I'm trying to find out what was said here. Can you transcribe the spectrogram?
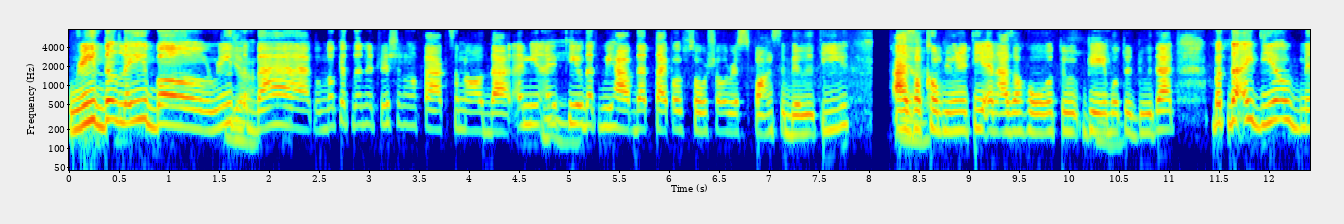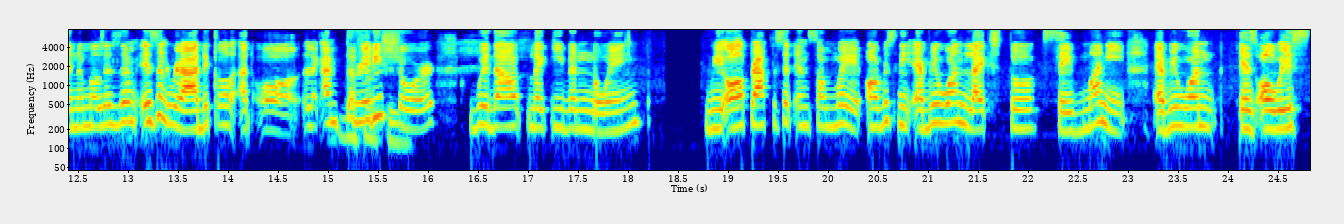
read the label, read Yeah. the back, look at the nutritional facts and all that. I mean, I Mm. feel that we have that type of social responsibility as Yeah. a community and as a whole to be mm-hmm. able to do that. But the idea of minimalism isn't radical at all. Like I'm pretty sure without like even knowing we all practice it in some way. Obviously, everyone likes to save money. Everyone is always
